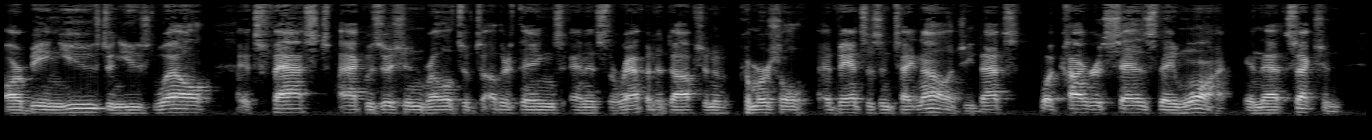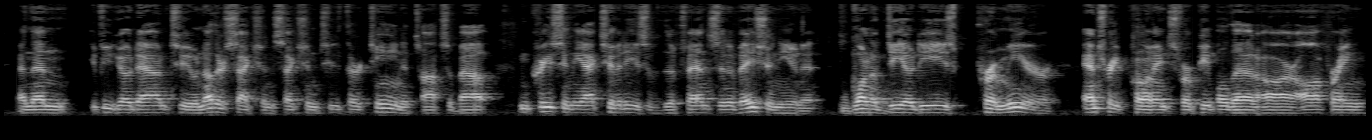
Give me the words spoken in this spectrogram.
are being used and used well. It's fast acquisition relative to other things, and it's the rapid adoption of commercial advances in technology. That's what Congress says they want in that section. And then if you go down to another section, Section 213, it talks about increasing the activities of the Defense Innovation Unit, one of DoD's premier entry points for people that are offering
